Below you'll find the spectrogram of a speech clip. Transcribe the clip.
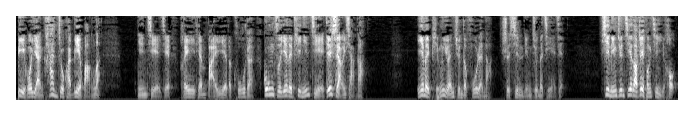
敝国眼看就快灭亡了。您姐姐黑天白夜的哭着，公子也得替您姐姐想一想啊。”因为平原君的夫人呢是信陵君的姐姐。信陵君接到这封信以后，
